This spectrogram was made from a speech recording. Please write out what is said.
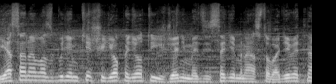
Ja sa na vás budem tešiť opäť o týždeň medzi 17. a 19.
